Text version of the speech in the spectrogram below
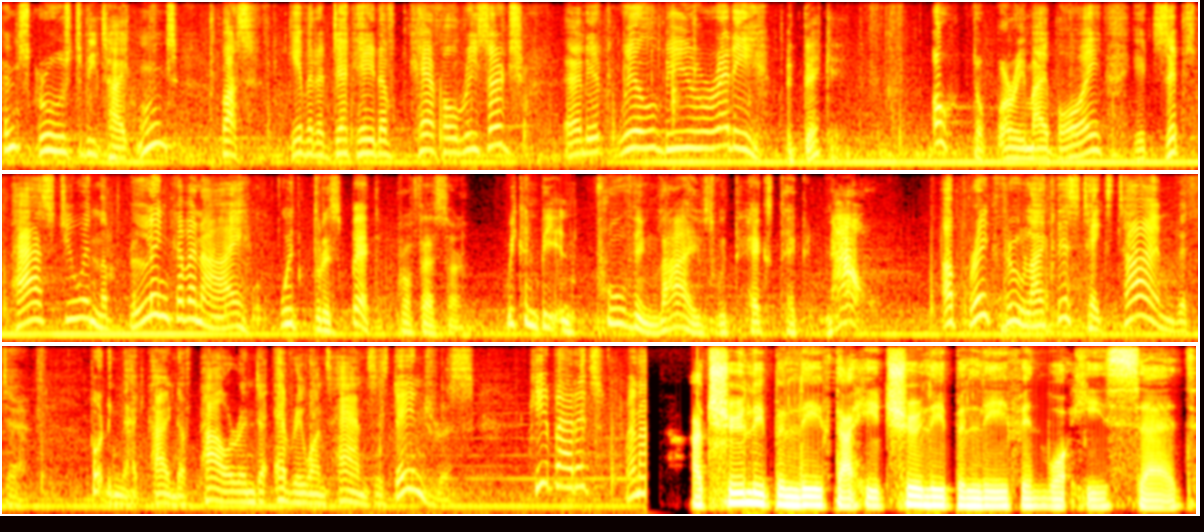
and screws to be tightened, but give it a decade of careful research and it will be ready. A decade? Oh, don't worry, my boy. It zips past you in the blink of an eye. With respect, Professor, we can be improving lives with Hextech now. A breakthrough like this takes time, Viktor. Putting that kind of power into everyone's hands is dangerous. Keep at it, and I I truly believe that he truly believed in what he said.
